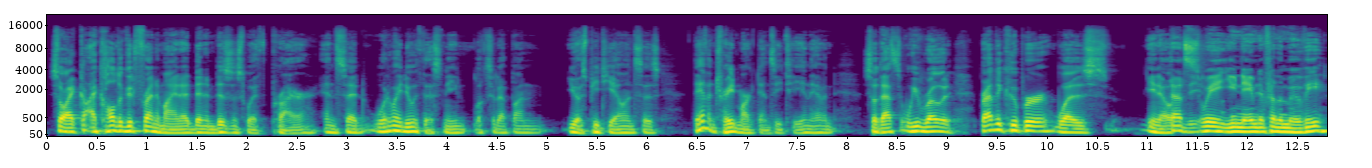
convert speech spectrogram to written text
So I, I called a good friend of mine I'd been in business with prior and said, "What do I do with this?" And he looks it up on USPTO and says, "They haven't trademarked NZT, and they haven't." So that's we wrote. Bradley Cooper was, you know, That's the- sweet. You named it from the movie.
